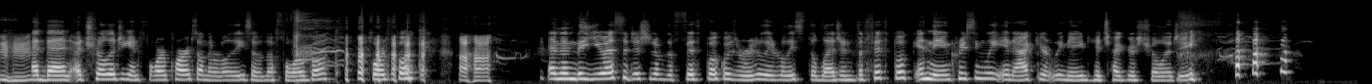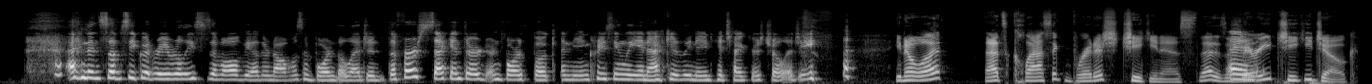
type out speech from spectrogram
Mhm. and then a trilogy in four parts on the release of the four book, fourth book. Uh-huh. And then the US edition of the fifth book was originally released The Legend, the fifth book in the increasingly inaccurately named Hitchhiker's Trilogy. and then subsequent re releases of all the other novels have borne The Legend, the first, second, third, and fourth book, and the increasingly inaccurately named Hitchhiker's Trilogy. You know what? That's classic British cheekiness. That is a And- very cheeky joke.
